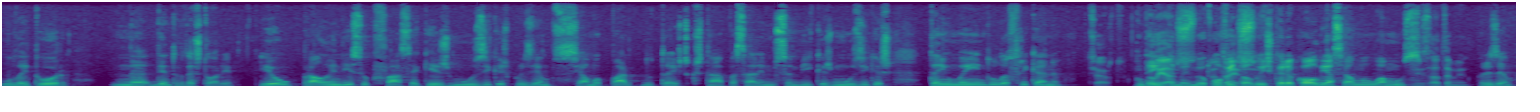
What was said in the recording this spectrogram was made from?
o leitor na- dentro da história. Eu, para além disso, o que faço é que as músicas, por exemplo, se há uma parte do texto que está a passar em Moçambique, as músicas têm uma índole africana. Certo. Daí Aliás, também o meu convite tens- ao Luís Caracol e à Selma Uamus, Exatamente. por exemplo.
